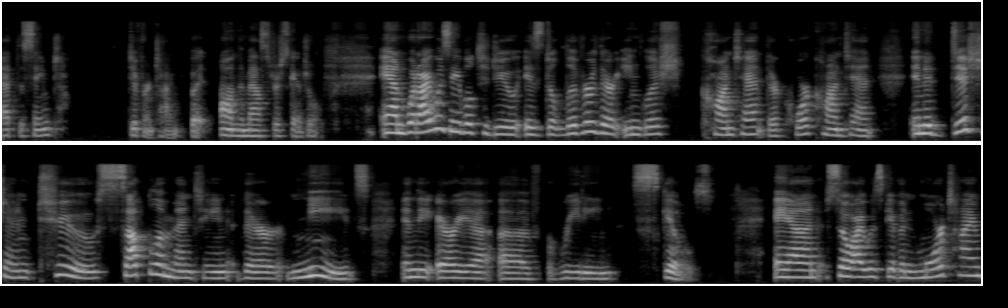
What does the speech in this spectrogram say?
at the same time different time, but on the master schedule. And what I was able to do is deliver their English content, their core content, in addition to supplementing their needs in the area of reading skills. And so I was given more time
